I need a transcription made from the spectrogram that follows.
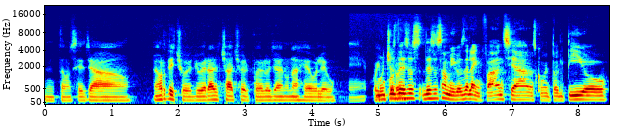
Entonces ya, mejor dicho, yo era el chacho del pueblo ya en una GW. Eh, Muchos de esos, de esos amigos de la infancia, nos comentó el tío,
